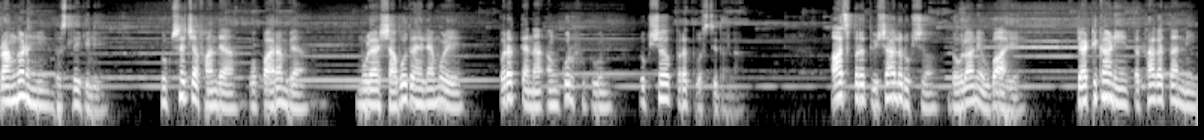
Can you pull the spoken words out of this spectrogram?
प्रांगण हे धसले गेले. वृक्षाच्या फांद्या व पारंब्या मुळ्या शाबूत राहिल्यामुळे परत त्यांना अंकुर फुटून वृक्ष परत वस्तीत आला. आज परत विशाल वृक्ष डौलाने उभा आहे. ज्या ठिकाणी तथागतांनी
